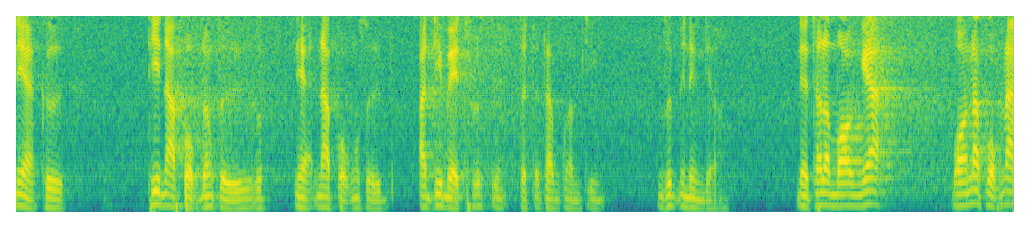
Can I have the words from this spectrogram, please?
เนี่ยคือที่หน้าปกหนังสือเนี่ยหน้าปกหนังสืออันติเมทรุสสัจธรรมความจริงหนังสือมีหนึ่งเดียว เนี่ยถ้าเรามองอย่างเงี้ยมองหน้าปกหน้า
